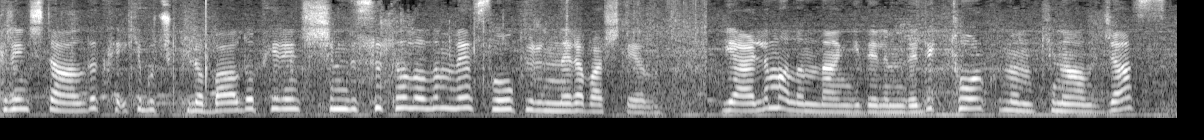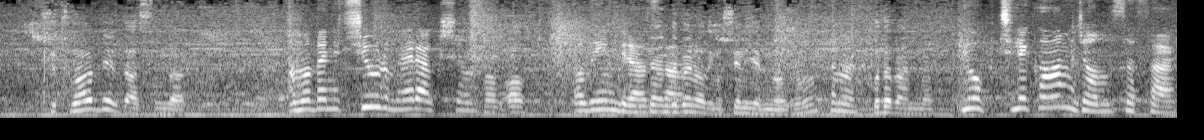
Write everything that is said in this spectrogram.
Pirinç de aldık. 2,5 kilo baldo pirinç. Şimdi süt alalım ve soğuk ürünlere başlayalım. Yerli malından gidelim dedik. Torku'nunkini alacağız. Süt vardı evde aslında. Ama ben içiyorum her akşam. Tamam al. Alayım biraz Bir tane daha. de ben alayım senin yerine o zaman. Tamam. Bu da benden. Yok çilek almayacağım bu sefer.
